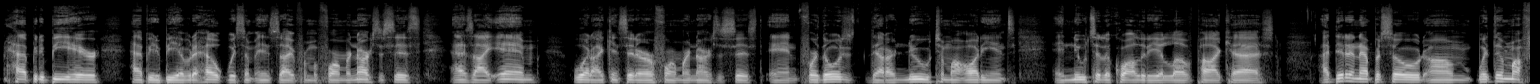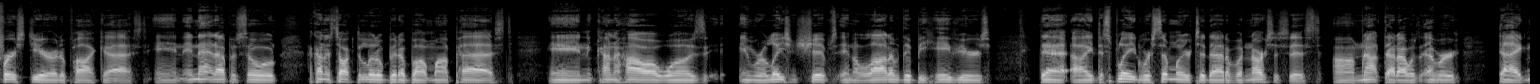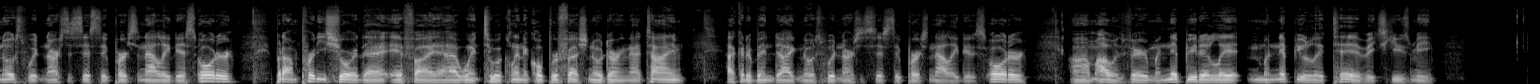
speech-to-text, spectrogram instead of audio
happy to be here. Happy to be able to help with some insight from a former narcissist, as I am what I consider a former narcissist. And for those that are new to my audience and new to the Quality of Love podcast, I did an episode um, within my first year of the podcast. And in that episode, I kind of talked a little bit about my past and kind of how I was in relationships and a lot of the behaviors that I displayed were similar to that of a narcissist. Um, not that I was ever diagnosed with narcissistic personality disorder, but I'm pretty sure that if I went to a clinical professional during that time, I could have been diagnosed with narcissistic personality disorder. Um, I was very manipulative, manipulative, excuse me.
